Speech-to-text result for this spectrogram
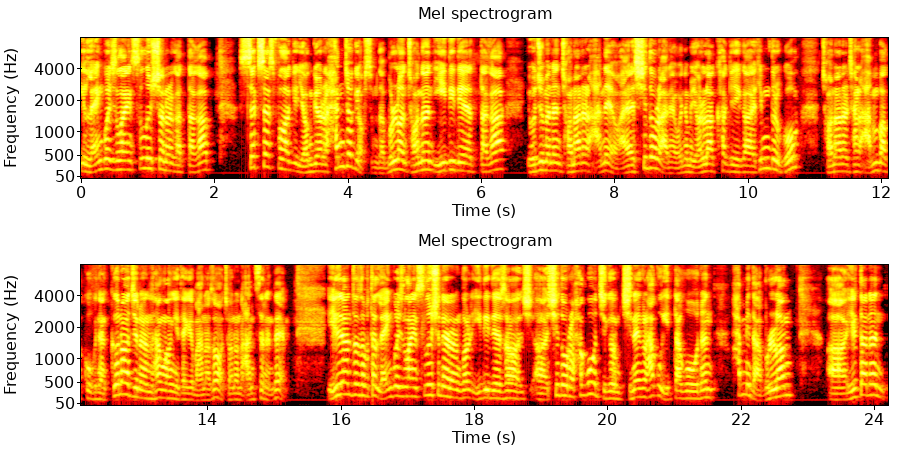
이 language line solution을 갖다가 successful하게 연결을 한 적이 없습니다. 물론 저는 EDD에다가 요즘에는 전화를 안 해요. 아예 시도를 안 해요. 왜냐면 연락하기가 힘들고 전화를 잘 안 받고 그냥 끊어지는 상황이 되게 많아서 저는 안 쓰는데 1년 전부터 language line solution이라는 걸 EDD에서 시, 어, 시도를 하고 지금 진행을 하고 있다고는 합니다. 물론 어, 일단은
